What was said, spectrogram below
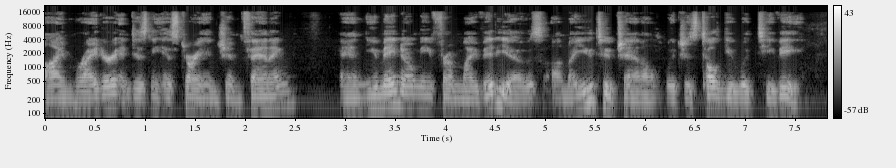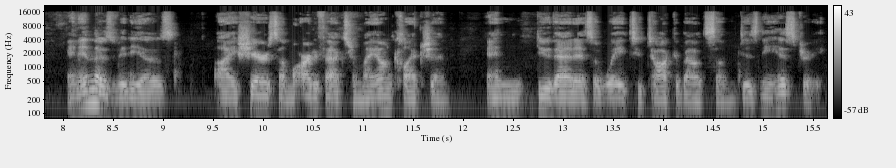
I'm writer and Disney historian Jim Fanning, and you may know me from my videos on my YouTube channel, which is Tulgey Wood TV. And in those videos, I share some artifacts from my own collection and do that as a way to talk about some Disney history.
